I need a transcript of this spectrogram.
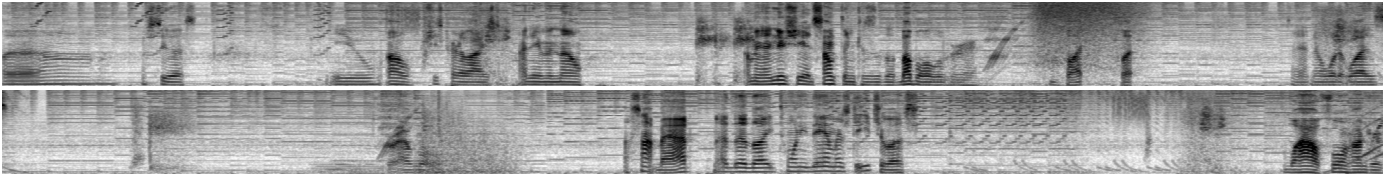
Uh, let's do this. You, oh, she's paralyzed. I didn't even know. I mean, I knew she had something because of the bubble over her but I didn't know what it was. Gravel. That's not bad. That did like 20 damage to each of us. Wow, 400.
